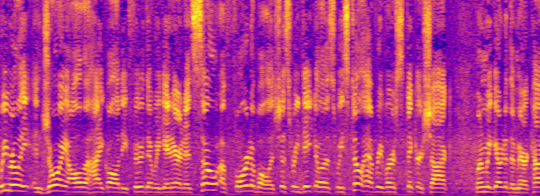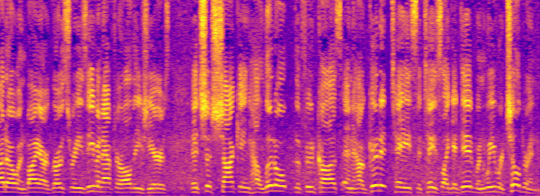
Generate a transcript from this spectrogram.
we really enjoy all the high quality food that we get here and it's so affordable. It's just ridiculous. We still have reverse sticker shock when we go to the mercado and buy our groceries even after all these years. It's just shocking how little the food costs and how good it tastes. It tastes like it did when we were children.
